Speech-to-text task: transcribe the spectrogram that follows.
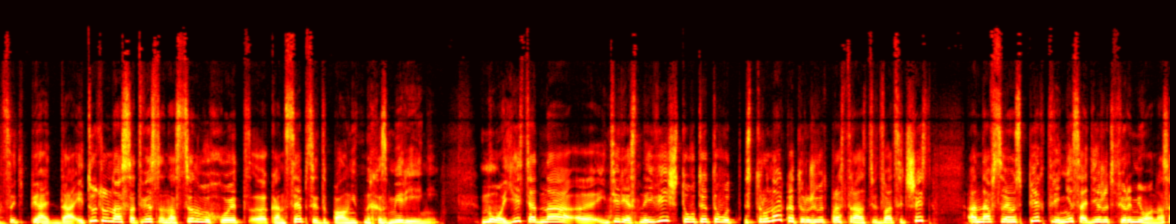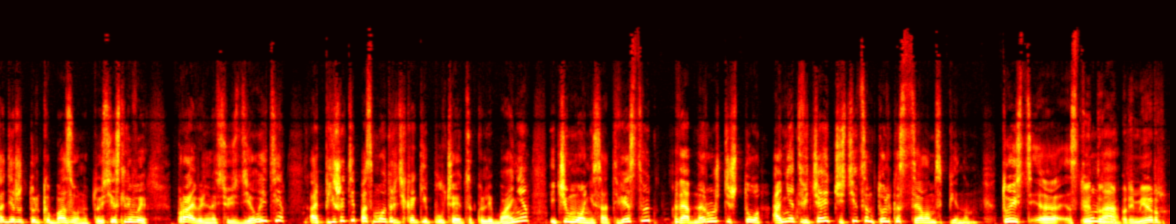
25, да. И тут у нас, соответственно, на сцену выходит э, концепция дополнительных измерений. Но есть одна э, интересная вещь, что вот эта вот струна, которая живет в пространстве 26, она в своем спектре не содержит фермион, она содержит только бозоны. То есть, если вы правильно все сделаете, опишите, посмотрите, какие получаются колебания и чему они соответствуют, вы обнаружите, что они отвечают частицам только с целым спином. То есть, э, струна... Это, например,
